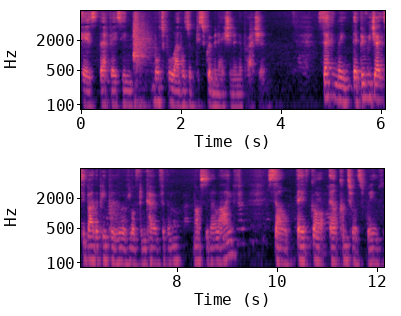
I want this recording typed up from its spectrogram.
is they're facing multiple levels of discrimination and oppression. Secondly, they've been rejected by the people who have loved and cared for them most of their life. So they've got they'll come to us with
